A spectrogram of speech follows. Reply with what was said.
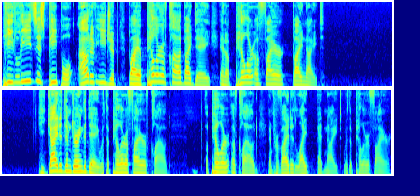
he leads his people out of Egypt by a pillar of cloud by day and a pillar of fire by night. He guided them during the day with a pillar of fire of cloud, a pillar of cloud, and provided light at night with a pillar of fire.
